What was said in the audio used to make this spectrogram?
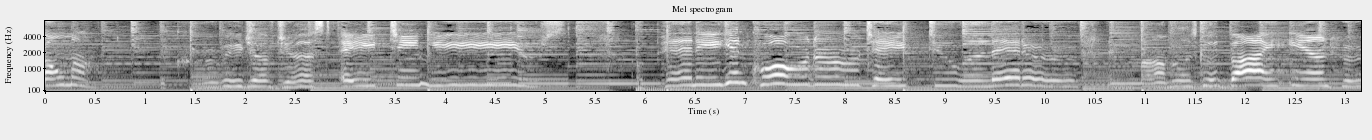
Beaumont, the courage of just 18 years. A penny and quarter taped to a letter, and Mama's goodbye in her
